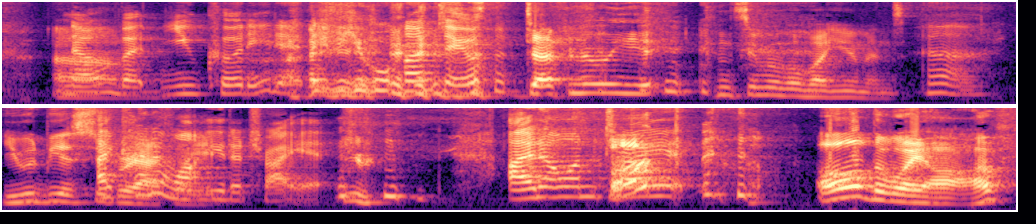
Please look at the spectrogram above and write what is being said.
no, Um, but you could eat it if you want to. Definitely consumable by humans. Huh. You would be a super I kind of want you to try it. I don't want to try it. All the way off.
